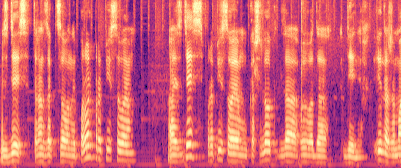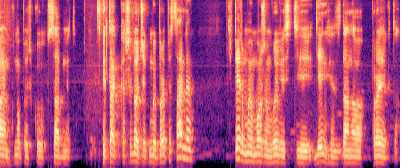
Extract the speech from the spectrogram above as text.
Здесь транзакционный пароль прописываем. А здесь прописываем кошелек для вывода денег и нажимаем кнопочку Submit. Итак, кошелечек мы прописали. Теперь мы можем вывести деньги с данного проекта.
